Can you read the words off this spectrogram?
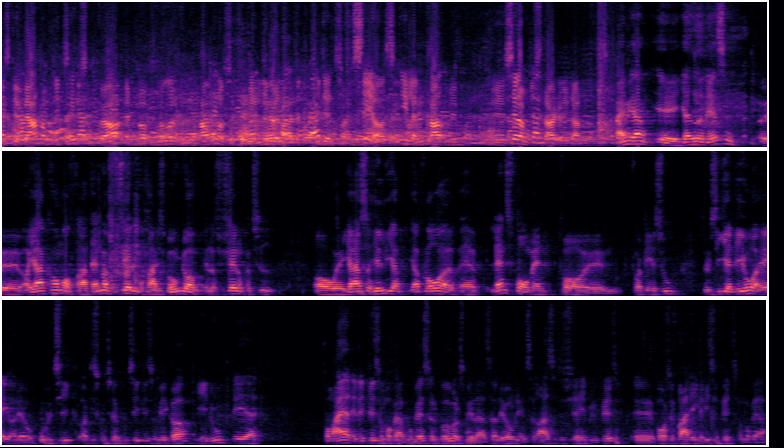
vi skal værne om de ting, som gør, at når vi møder københavner, så kan vi alligevel identificere os i en eller anden grad med dem. Øh, selvom vi snakker lidt anderledes. Hej med jer. Øh, Jeg hedder Lasse, og jeg kommer fra Danmarks Socialdemokratiske Ungdom, eller Socialdemokratiet. Og øh, jeg er så heldig, at jeg, jeg får lov at være landsformand for, øh, for DSU. Det vil sige, at jeg lever af at lave politik og diskutere politik, ligesom vi gør lige nu. Det er, for mig er det lidt ligesom at være professionel fodboldspiller, altså at leve med interesse. Det synes jeg er helt vildt fedt. Øh, bortset fra, at det ikke er lige så fedt som at være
